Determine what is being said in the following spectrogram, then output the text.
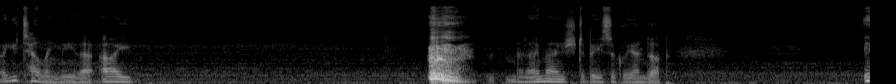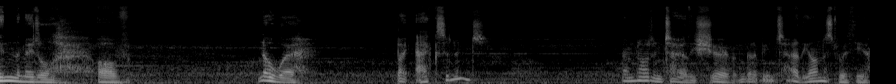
Are you telling me that I. that I managed to basically end up in the middle of nowhere by accident? I'm not entirely sure if I'm going to be entirely honest with you.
